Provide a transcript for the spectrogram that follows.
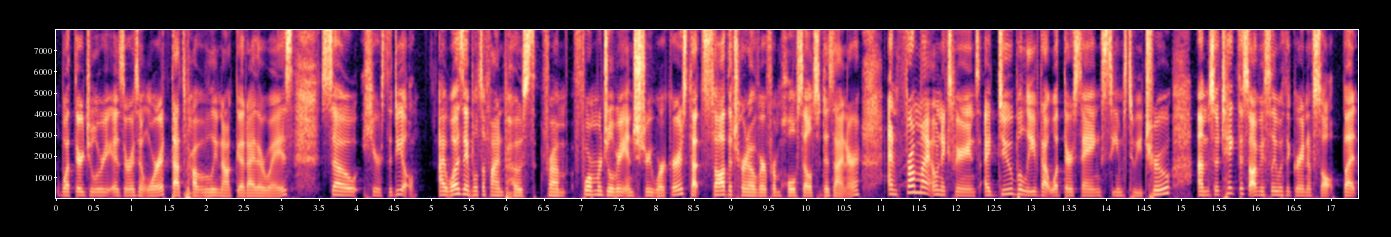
what their jewelry is or isn't worth, that's probably not good either ways. So here's the deal. I was able to find posts from former jewelry industry workers that saw the turnover from wholesale to designer. And from my own experience, I do believe that what they're saying seems to be true. Um, so take this obviously with a grain of salt, but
